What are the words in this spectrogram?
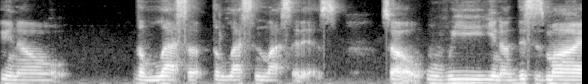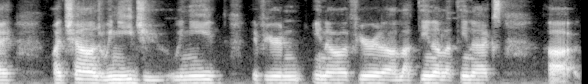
you know, the less the less and less it is. So we, you know, this is my my challenge. We need you. We need if you're, you know, if you're a Latina, Latinx uh,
